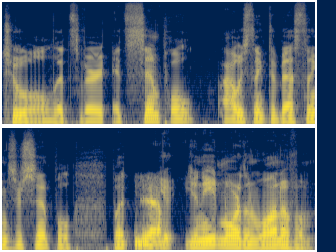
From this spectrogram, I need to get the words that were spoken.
tool that's very, it's simple. I always think the best things are simple, but Yeah. you, you need more than one of them,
